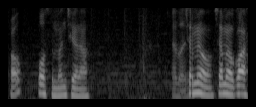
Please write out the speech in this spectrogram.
好，boss 门前了，开门。下面有，下面有怪。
